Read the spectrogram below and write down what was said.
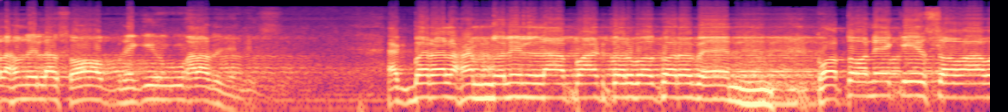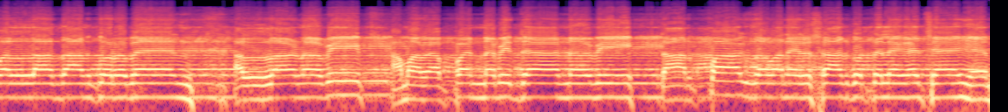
আলহামদুলিল্লাহ, সব নাকি আলাদা জিনিস। একবার আলহামদুলিল্লাহ পাঠ করব করবেন। কত নেকি সওয়াব আল্লাহ দান করবেন। আল্লাহ নবী, আমার আপ্পার নবী, দয়ার নবী, তার পাক জবানের সাজ করতে লেগেছেন।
